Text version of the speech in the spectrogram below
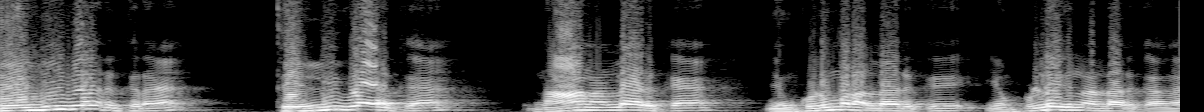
தெளிவாக இருக்கிறேன் தெளிவாக இருக்கேன். நான் நல்லா இருக்கேன் என் குடும்பம் நல்லா இருக்கு என் பிள்ளைகள் நல்லா இருக்காங்க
